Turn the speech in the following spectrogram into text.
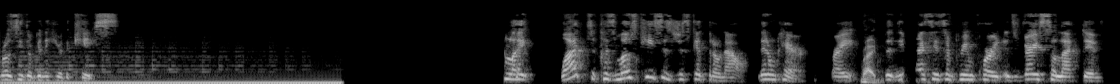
Rosie, they're going to hear the case. I'm like, what? Because most cases just get thrown out. They don't care, right? Right. The, the United States Supreme Court is very selective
